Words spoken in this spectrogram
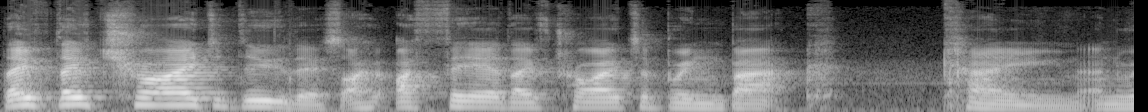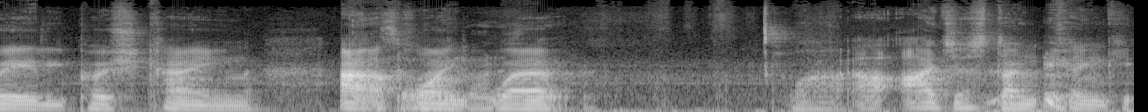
They've they've tried to do this. I, I fear they've tried to bring back Kane and really push Kane at That's a point one, where well, I, I just don't think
